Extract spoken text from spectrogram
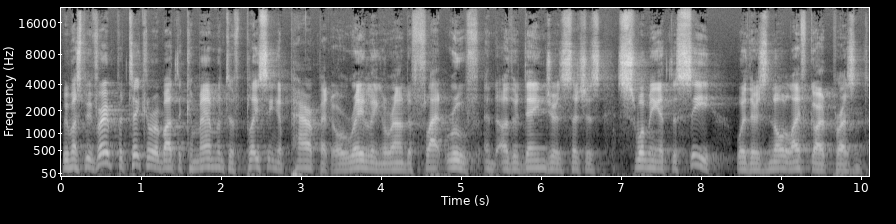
We must be very particular about the commandment of placing a parapet or railing around a flat roof and other dangers such as swimming at the sea where there's no lifeguard present.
